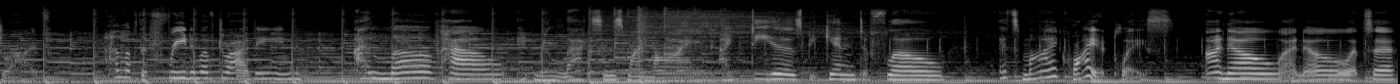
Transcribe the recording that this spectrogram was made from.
drive. I love the freedom of driving. I love how it relaxes my mind. Ideas begin to flow. It's my quiet place. I know, I know, it's a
